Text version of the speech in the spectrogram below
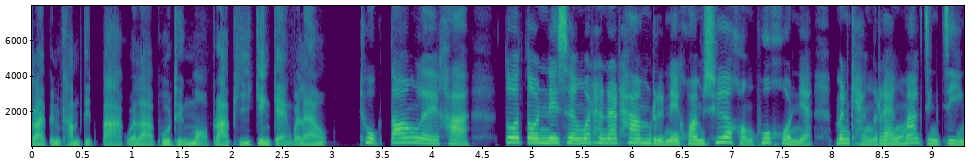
กลายเป็นคำติดปากเวลาพูดถึงหมอปลาผีเก่งๆไปแล้ว ถูกต้องเลยค่ะ ตัวตนในเชิงวัฒนธรรม หรือในความเชื่อของผู้คนเนี่ยมันแข็งแรงมากจริง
